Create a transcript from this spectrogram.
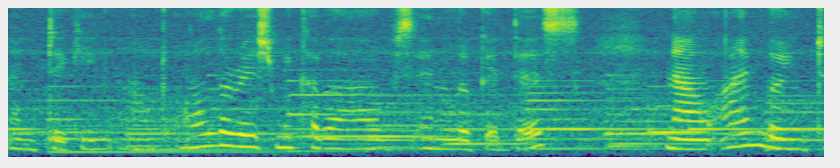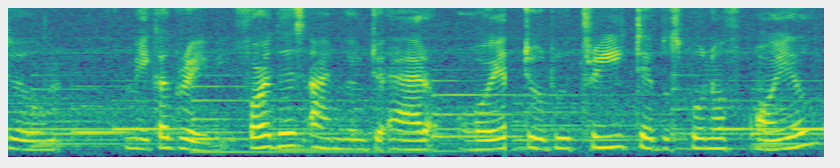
I'm taking out all the reshmi kebabs and look at this now I'm going to make a gravy. For this I'm going to add oil 2 to 3 tablespoon of oil.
